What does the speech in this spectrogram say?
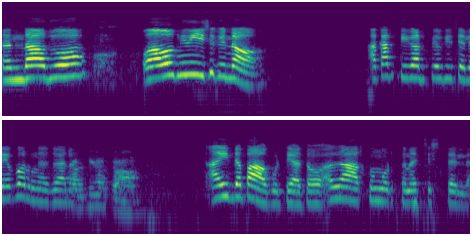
എന്താകുവോ വാവോ ഇങ്ങനെ നീച്ചിട്ടുണ്ടോ? ആ കറക്കി കടത്തി നോക്കി ചെറിയ കിടക്കണോ അതിന്റെ പാവക്കുട്ടിയാട്ടോ. അത് ആർക്കും കൊടുക്കണ ഇഷ്ടല്ല.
